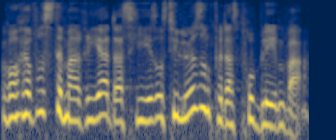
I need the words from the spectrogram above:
Woher wusste Maria, dass Jesus die Lösung für das Problem war?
